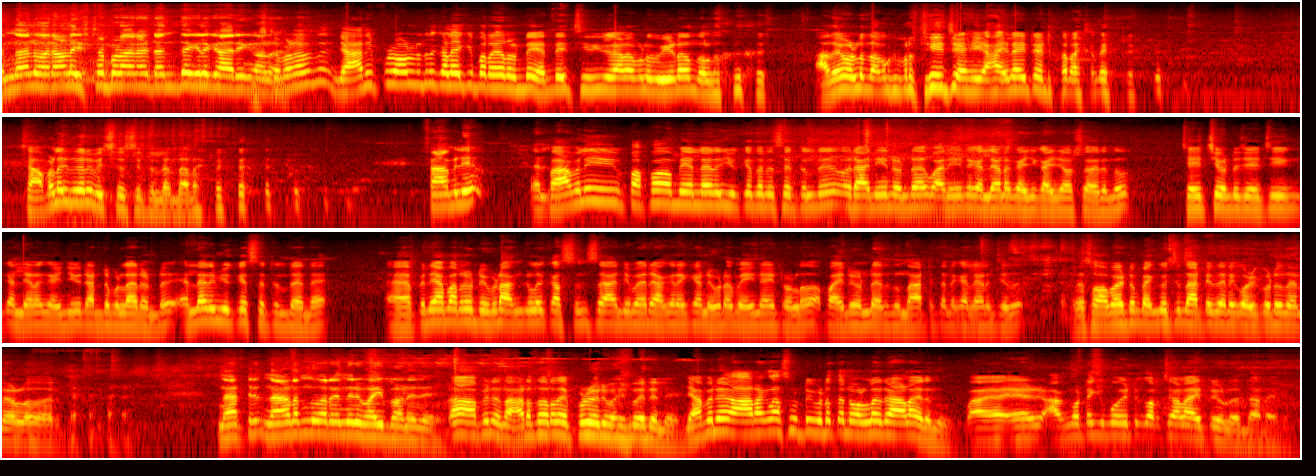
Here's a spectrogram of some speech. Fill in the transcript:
എന്നാലും ഒരാളെ ഇഷ്ടപ്പെടാനായിട്ട് എന്തെങ്കിലും കാര്യം കാണും. ഞാനിപ്പോഴും അവളുടെ കളിയാക്കി പറയാറുണ്ട് എന്റെ ചിരിയിലാണ് അവൾ വീണെന്നുള്ളത്. അതേ ഉള്ളൂ നമുക്ക് പ്രത്യേകിച്ച് ഹൈലൈറ്റ് ആയിട്ട് പറയാനായിട്ട്. പക്ഷെ അവളെ ഇതുവരെ വിശ്വസിച്ചിട്ടില്ല എന്താണ്? ഫാമിലിയോ ഫാമിലി പപ്പ അമ്മ എല്ലാവരും യു കെ തന്നെ സെറ്റിൽഡ് ഒരു അനിയനുണ്ട് അനിയന്റെ കല്യാണം കഴിഞ്ഞ് കഴിഞ്ഞ വർഷമായിരുന്നു. ചേച്ചിയുണ്ട് ചേച്ചിയും കല്യാണം കഴിഞ്ഞു രണ്ട് പിള്ളേരുണ്ട്. എല്ലാവരും യു കെ സെറ്റിൽഡ് തന്നെ. പിന്നെ ഞാൻ പറഞ്ഞിട്ട് ഇവിടെ അങ്കിൾ കസിൻസ് ആന്റിമാർ അങ്ങനെയൊക്കെയാണ് ഇവിടെ മെയിൻ ആയിട്ടുള്ളത്. അപ്പോൾ അതിനുകൊണ്ടായിരുന്നു നാട്ടിൽ തന്നെ കല്യാണം ചെയ്ത് പിന്നെ സ്വാഭാവികമായിട്ടും പെങ്കുച്ച് നാട്ടിൽ തന്നെ കോഴിക്കോട് തന്നെ ഉള്ളതായിരുന്നു നാട്ടിൽ നാടെന്ന് പറയുന്ന ഒരു വൈബാണ് ഇത് ആ പിന്നെ നാടെന്ന് പറഞ്ഞാൽ എപ്പോഴും ഒരു വൈബ് തന്നെയല്ലേ? ഞാൻ പിന്നെ ആറാം ക്ലാസ് തൊട്ട് ഇവിടെ തന്നെ ഉള്ള ഒരാളായിരുന്നു. അങ്ങോട്ടേക്ക് പോയിട്ട് കുറച്ച് ആളായിട്ടേ ഉള്ളൂ എന്താണേലും.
